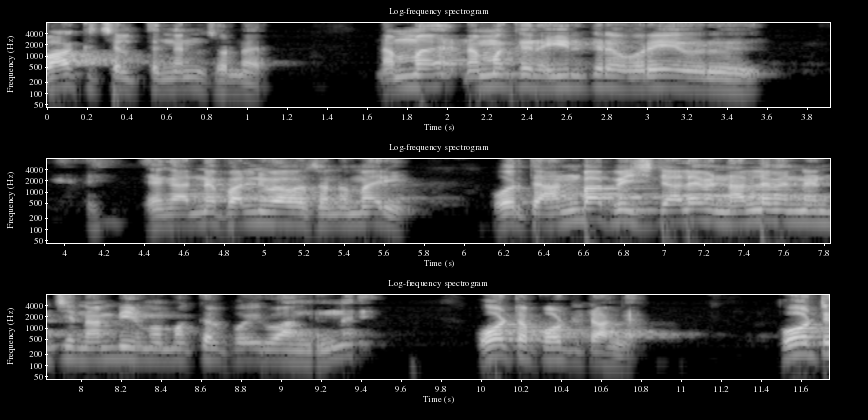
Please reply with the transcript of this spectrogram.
வாக்கு செலுத்துங்கன்னு சொன்னார். நம்ம நமக்கு இருக்கிற ஒரே ஒரு எங்க அண்ணன் பழனி பாபா சொன்ன மாதிரி ஒருத்தன் அன்பா பேசிட்டாலே அவன் நல்லவன் நினைச்சு நம்பி நம்ம மக்கள் போயிடுவாங்கன்னு ஓட்டை போட்டுட்டாங்க. போட்டு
